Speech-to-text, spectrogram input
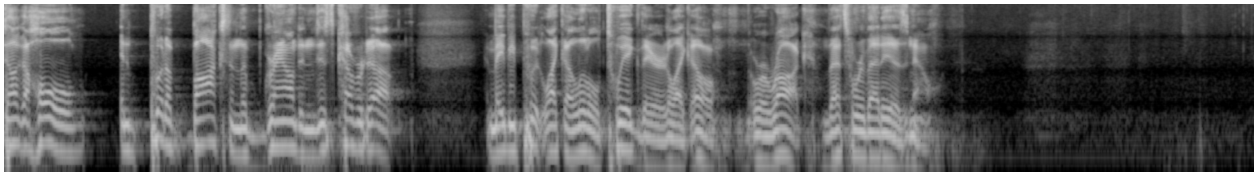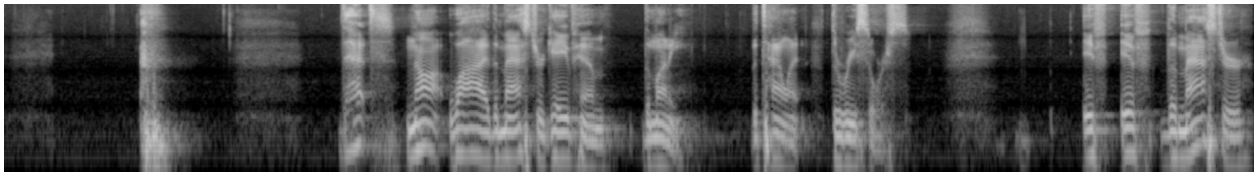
dug a hole and put a box in the ground and just covered it up. And maybe put like a little twig there, like, oh, or a rock. That's where that is now. That's not why the master gave him the money, the talent, the resource. If, if the master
